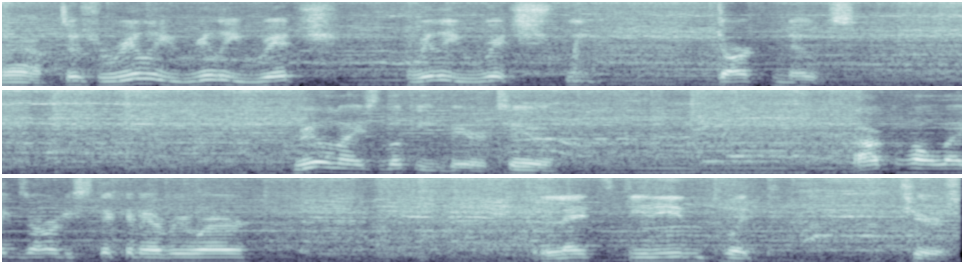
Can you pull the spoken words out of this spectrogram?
Yeah, just really, really rich, really rich, sweet, dark notes. Real nice looking beer too. Alcohol legs already sticking everywhere. Let's get into it. Cheers.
